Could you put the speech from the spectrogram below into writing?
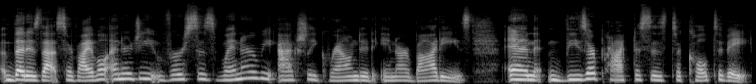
that is that survival energy versus when are we actually grounded in our bodies. And these are practices to cultivate.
